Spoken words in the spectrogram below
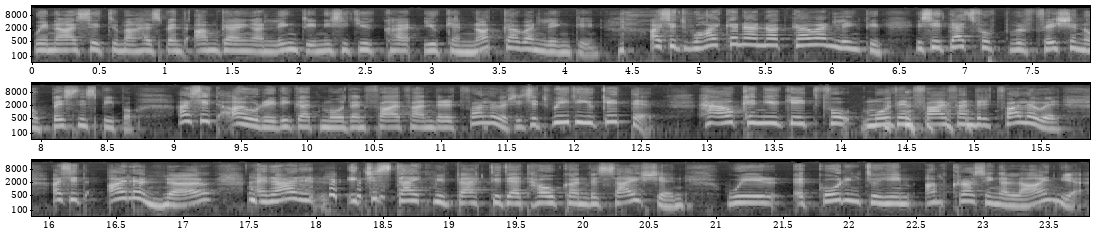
when I said to my husband, "I'm going on LinkedIn," he said, "You can, you cannot go on LinkedIn." I said, "Why can I not go on LinkedIn?" He said, "That's for professional business people." I said, "I already got more than 500 followers." He said, "Where do you get that? How can you get for more than 500 followers?" I said, "I don't know," and I it just takes me back to that whole conversation where, according to him, I'm crossing a line here.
